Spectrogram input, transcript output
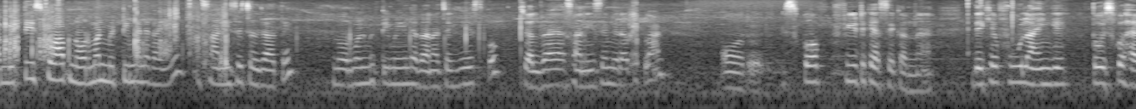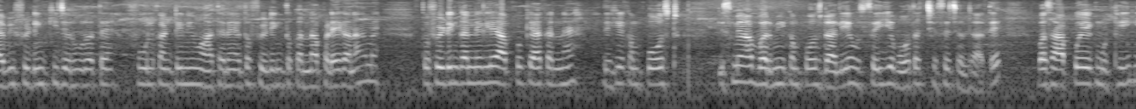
अब मिट्टी इसको आप नॉर्मल मिट्टी में लगाइए, आसानी से चल जाते नॉर्मल मिट्टी में ही लगाना चाहिए इसको, चल रहा है आसानी से मेरा तो प्लांट और इसको आप फ़ीड कैसे करना है? देखिए, फूल आएँगे तो इसको हैवी फीडिंग की ज़रूरत है। फूल कंटिन्यू आते रहें तो फीडिंग तो करना पड़ेगा ना हमें। तो फीडिंग करने के लिए आपको क्या करना है? देखिए कंपोस्ट इसमें आप वर्मी कंपोस्ट डालिए, उससे ये बहुत अच्छे से चल जाते। बस आपको एक मुट्ठी,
